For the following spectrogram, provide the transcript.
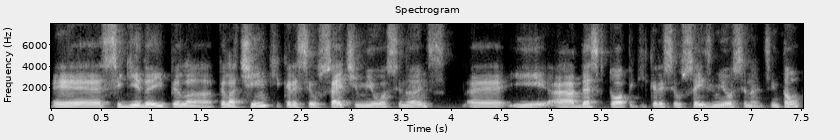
é, seguida aí pela, pela TIM, que cresceu 7 mil assinantes, é, e a Desktop, que cresceu 6 mil assinantes. Então,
